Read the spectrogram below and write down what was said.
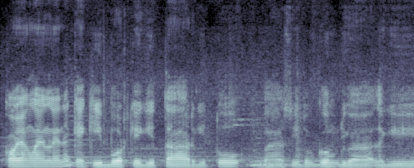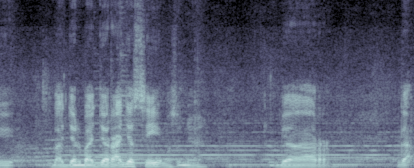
kalau yang lain-lainnya kayak keyboard, kayak gitar gitu, bass itu gue juga lagi belajar-belajar aja sih maksudnya. Biar nggak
